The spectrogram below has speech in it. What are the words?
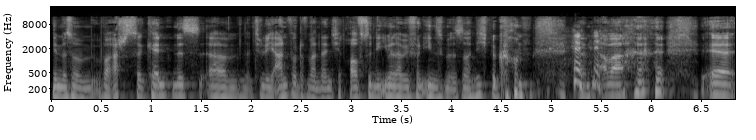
nehme das mal überrascht zur Kenntnis. Ähm, natürlich antwortet man da nicht drauf. So eine E-Mail habe ich von Ihnen zumindest noch nicht bekommen. ähm, aber, äh,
